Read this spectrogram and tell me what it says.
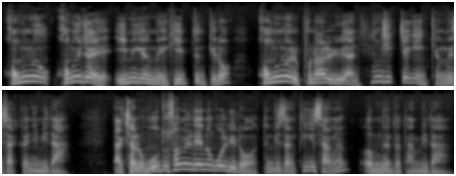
공유, 공유자의 임의경매 기입 등기로 공유물 분할을 위한 형식적인 경매 사건입니다. 낙찰로 모두 소멸되는 권리로 등기상 특이사항은 없는 듯합니다.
